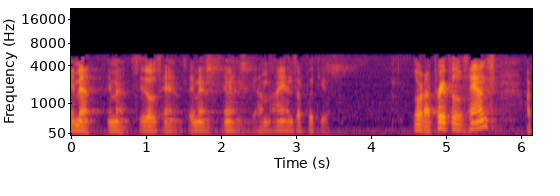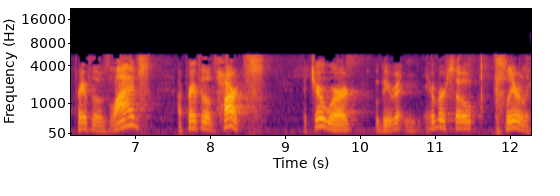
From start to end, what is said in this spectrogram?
Amen. Amen. See those hands. Amen. Amen. Got my hands up with you. Lord, I pray for those hands. I pray for those lives. I pray for those hearts that your word will be written ever so clearly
